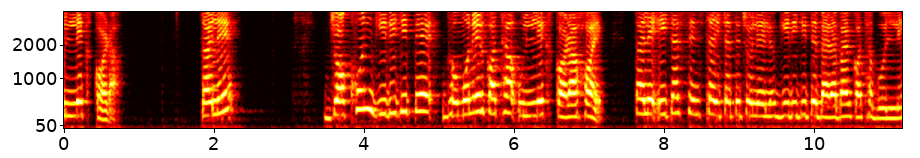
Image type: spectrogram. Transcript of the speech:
উল্লেখ করা। তাহলে, যখন গিরিটিতে ভ্রমণের কথা উল্লেখ করা হয়, তাহলে এইটার সেন্সটা এটাতে চলে এলো, গিরিটিতে বেড়াবার কথা বললে।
